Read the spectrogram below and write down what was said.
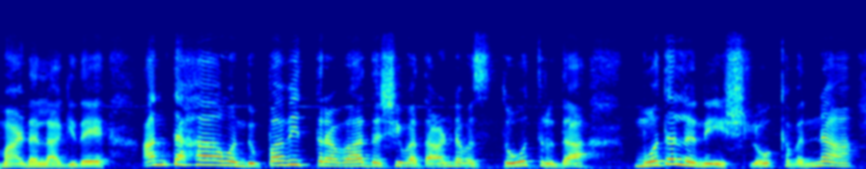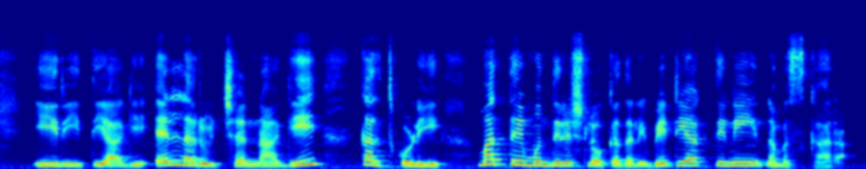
ಮಾಡಲಾಗಿದೆ. ಅಂತಹ ಒಂದು ಪವಿತ್ರವಾದ ಶಿವತಾಂಡವ ಸ್ತೋತ್ರದ ಮೊದಲನೇ ಶ್ಲೋಕವನ್ನು ಈ ರೀತಿಯಾಗಿ ಎಲ್ಲರೂ ಚೆನ್ನಾಗಿ ಕಲ್ತ್ಕೊಳ್ಳಿ. ಮತ್ತೆ ಮುಂದಿನ ಶ್ಲೋಕದಲ್ಲಿ ಭೇಟಿಯಾಗ್ತೀನಿ. ನಮಸ್ಕಾರ.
